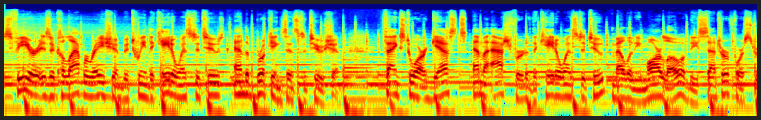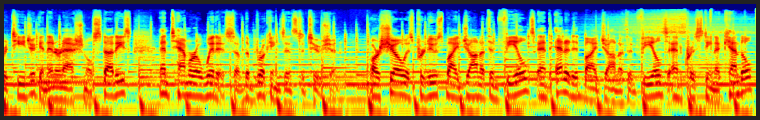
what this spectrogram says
Sphere is a collaboration between the Cato Institute and the Brookings Institution. Thanks to our guests, Emma Ashford of the Cato Institute, Melanie Marlowe of the Center for Strategic and International Studies, and Tamara Wittes of the Brookings Institution. Our show is produced by Jonathan Fields and edited by Jonathan Fields and Christina Kendall.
